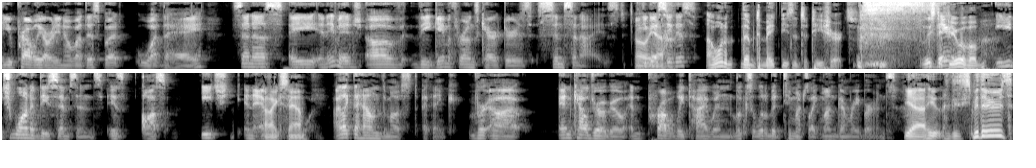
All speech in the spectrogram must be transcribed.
you probably already know about this, but what the hey? Sent us a an image of the Game of Thrones characters Simpsonized. Did Oh, you guys yeah. see this? I want them to make these into T-shirts. At least a They're- few of them. Each one of these Simpsons is awesome. Each and every I like Sam. one. I like the Hound the most. I think. Ver, uh, and Khal Drogo and probably Tywin looks a little bit too much like Montgomery Burns. yeah, he, Smithers,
